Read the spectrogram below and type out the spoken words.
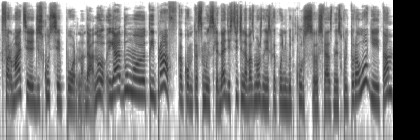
в формате дискуссии порно. Да, ну, я думаю, ты прав в каком-то смысле, да, действительно, возможно, есть какой-нибудь курс, связанный с культурологией, там,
